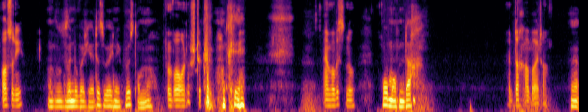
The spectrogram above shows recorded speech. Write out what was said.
Brauchst du die? Wenn du welche hättest, wäre ich nicht böse drum, ne? Fünf Euro das Stück. Okay. Ähm, wo bist denn du? Oben auf dem Dach. Ein Dacharbeiter. Ja.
